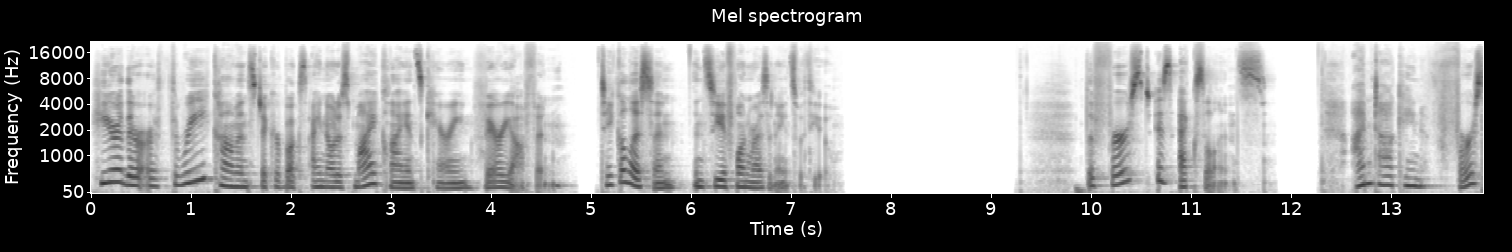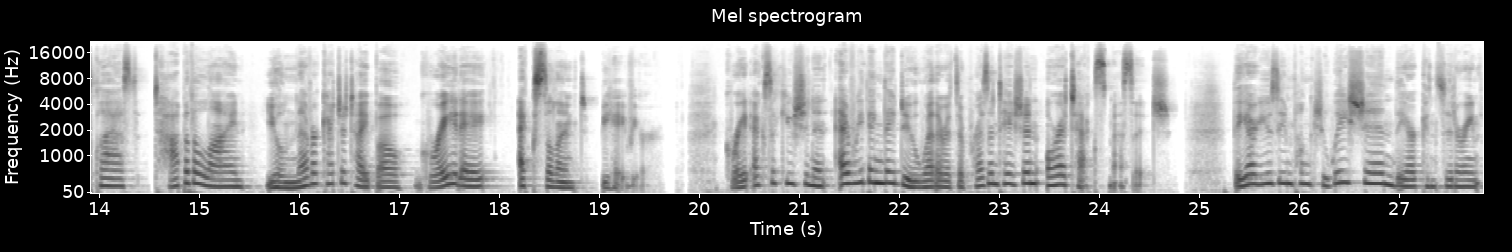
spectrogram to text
Here, there are three common sticker books I notice my clients carrying very often. Take a listen and see if one resonates with you. The first is excellence. I'm talking first class, top of the line, you'll never catch a typo, grade A, excellent behavior great execution in everything they do, whether it's a presentation or a text message. They are using punctuation, they are considering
